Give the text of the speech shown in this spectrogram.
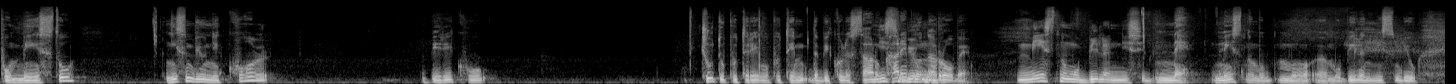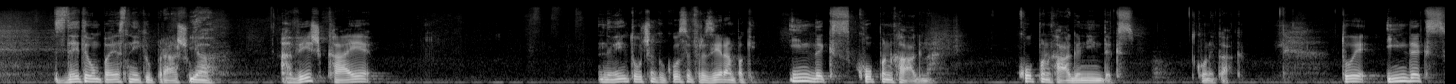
po mestu nisem bil nikoli, bi rekel, čutil potrebo potem, da bi kolesaril, Nisi kar je bil bilo na- narobe. Mestno mobilen nisi bil. Ne, mestno mo, mo, eh, mobilen nisem bil. Zdaj te bom pa jaz nekaj vprašal. Ja, A veš, kaj je, ne vem točno, kako se frazira, ampak indeks Kopenhagna, Kopenhagen indeks, tako nekako. To je indeks,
